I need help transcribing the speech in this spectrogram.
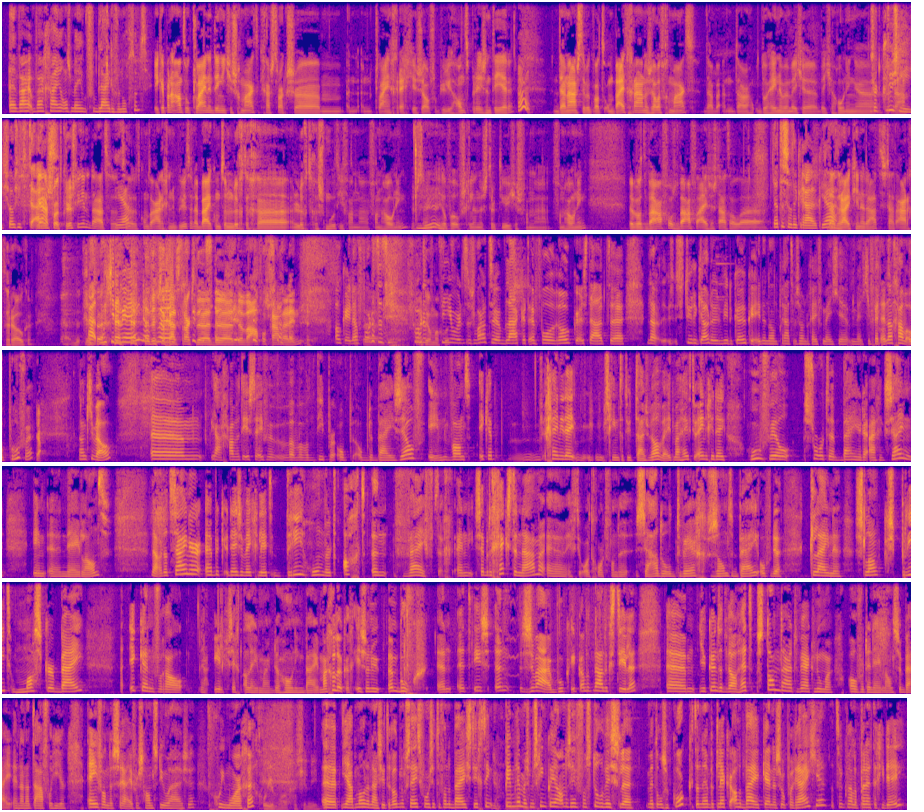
En waar, waar ga je ons mee verblijden vanochtend? Ik heb een aantal kleine dingetjes gemaakt. Ik ga straks um, een, een, klein gerechtje zelfs op jullie hand presenteren. Oh. Daarnaast heb ik wat ontbijtgranen zelf gemaakt. Daar, daar doorheen hebben we een beetje, een beetje honing Een soort krusli, zo ziet het eruit. Ja, een soort krusli inderdaad. Dat, Ja. eh, dat komt aardig in de buurt. En daarbij komt een luchtige, een luchtige smoothie van, eh, van honing. Dus er zijn Mm. heel veel verschillende structuurtjes van, eh, van honing. We hebben wat wafels. Het wafelijzer staat al... eh, Dat is wat ik ruik, ja. Dat ruik je inderdaad. Het staat aardig te roken. Eh, Gaat- dus, moet je er weer heen? eh, of, dus we eh? gaan straks de, de, de wafels gaan daarin. Oké, nou voordat het, voordat het hier wordt zwart eh, blakerd en vol roken staat... eh, nou, stuur ik jou de, weer de keuken in en dan praten we zo nog even met je, met je verder. En dan gaan we ook proeven. Ja. Dankjewel. Ehm ja, gaan we het eerst even wat, wat dieper op, op de bij zelf in. Want ik heb geen idee, misschien dat u het thuis wel weet... maar heeft u enig idee hoeveel soorten bijen er eigenlijk zijn in eh, Nederland... Nou, dat zijn er, heb ik deze week geleerd, 358. En die, ze hebben de gekste namen. Eh, heeft u ooit gehoord van de zadeldwergzandbij... of de kleine slanksprietmaskerbij? Nou, ik ken vooral, ja, eerlijk gezegd, alleen maar de honingbij. Maar gelukkig is er nu een boek. En het is een zwaar boek. Ik kan het nauwelijks stillen. Ehm, je kunt het wel het standaardwerk noemen over de Nederlandse bij. En aan de tafel hier een van de schrijvers, Hans Nieuwenhuizen. Goedemorgen. Goedemorgen, Janine. Eh ja, Molenaar zit er ook nog steeds, voorzitter van de Bijenstichting. Pim Lemmers, misschien kun je anders even van stoel wisselen met onze kok. Dan heb ik lekker alle bijenkennis op een rijtje. Dat is natuurlijk wel een prettig idee.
